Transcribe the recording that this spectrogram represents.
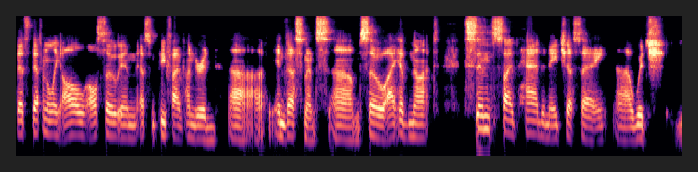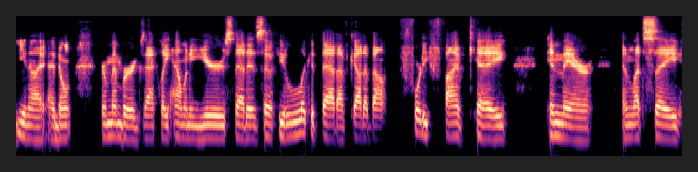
that's definitely all also in S and P 500 uh, investments. Um, so I have not since I've had an HSA, uh, which you know I, I, don't remember exactly how many years that is. So if you look at that, I've got about 45k in there, and let's say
